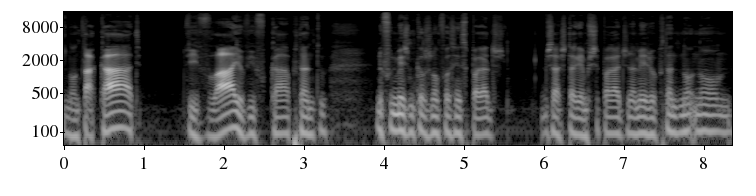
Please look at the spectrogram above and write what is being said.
não está cá, tipo, vive lá, eu vivo cá, portanto, no fundo, mesmo que eles não fossem separados, já estaremos separados na mesma, portanto, não, não,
